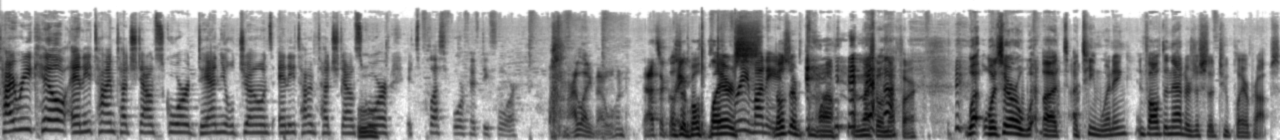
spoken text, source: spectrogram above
Tyreek Hill, anytime touchdown score. Daniel Jones, anytime touchdown score. It's plus 454. I like that one. That's a Those are both players. Free money. Those are well. I'm not going that far. What was there a, a, a team winning involved in that, or just a two player props?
